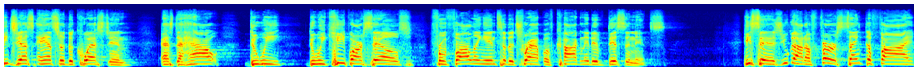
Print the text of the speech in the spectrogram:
He just answered the question as to how do we do we keep ourselves from falling into the trap of cognitive dissonance. He says you got to first sanctify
